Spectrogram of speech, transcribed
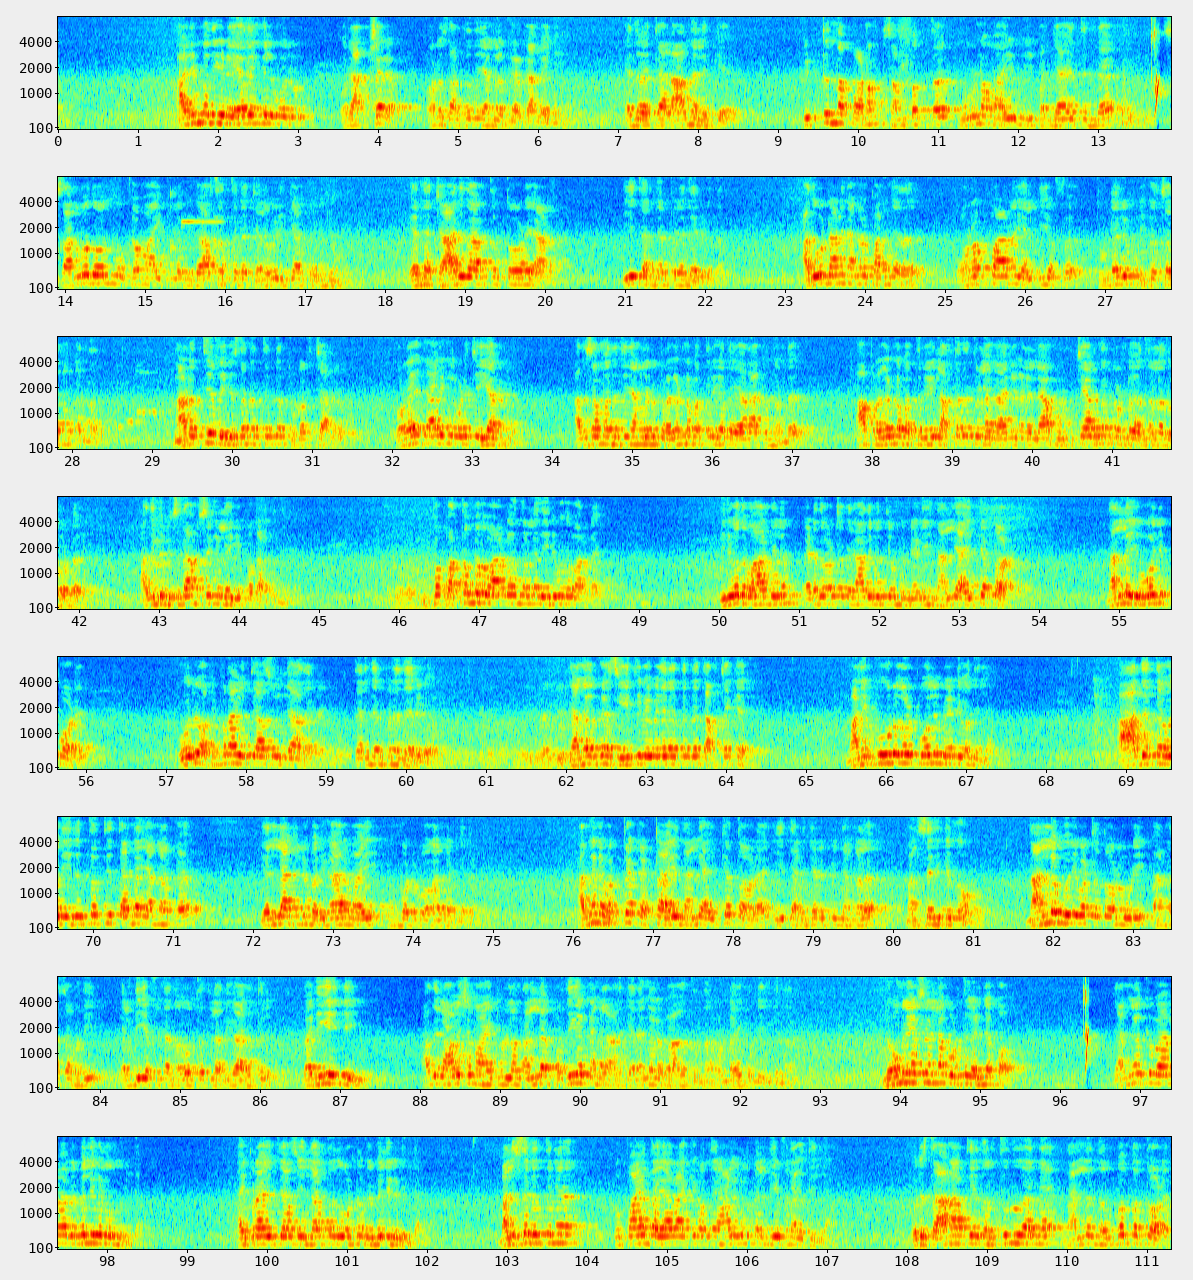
അഴിമതിയുടെ ഏതെങ്കിലും ഒരു ഒരു അക്ഷരം ഒരു സ്ഥലത്തുനിന്ന് ഞങ്ങൾ കേൾക്കാൻ കഴിഞ്ഞില്ല. എന്ന് വെച്ചാൽ ആ നിലയ്ക്ക് കിട്ടുന്ന പണം സമ്പത്ത് പൂർണമായും ഈ പഞ്ചായത്തിന്റെ സർവതോന്മുഖമായിട്ടുള്ള വികാസത്തിന് ചെലവഴിക്കാൻ കഴിഞ്ഞു എന്ന ചാരിതാർത്ഥ്യത്തോടെയാണ് ഈ തെരഞ്ഞെടുപ്പിനെ നേരിടുന്നത്. അതുകൊണ്ടാണ് ഞങ്ങൾ പറഞ്ഞത് ഉറപ്പാണ് എൽ ഡി എഫ് തുടരും വികസനം എന്നത്. നടത്തിയ വികസനത്തിന്റെ തുടർച്ച. കുറേ കാര്യങ്ങൾ ഇവിടെ ചെയ്യാനുണ്ട്. അത് സംബന്ധിച്ച് ഞങ്ങളൊരു പ്രകടന പത്രിക തയ്യാറാക്കുന്നുണ്ട്. ആ പ്രകടന പത്രികയിൽ അത്തരത്തിലുള്ള കാര്യങ്ങളെല്ലാം ഉൾച്ചേർന്നിട്ടുണ്ട് എന്നുള്ളതുകൊണ്ട് അതിന്റെ വിശദാംശങ്ങളിലേക്ക് ഇപ്പോൾ കടക്കുന്നില്ല. ഇപ്പോൾ പത്തൊമ്പത് വാർഡ് എന്നുള്ളത് ഇരുപത് വാർഡായി. ഇരുപത് വാർഡിലും ഇടതുപക്ഷ ജനാധിപത്യ മുന്നണി നല്ല ഐക്യത്തോടെ നല്ല യോജിപ്പോടെ ഒരു അഭിപ്രായ വ്യത്യാസവും ഇല്ലാതെ തെരഞ്ഞെടുപ്പിനെ നേരിടുക. ഞങ്ങൾക്ക് സീറ്റ് വിഭജനത്തിന്റെ ചർച്ചയ്ക്ക് മണിക്കൂറുകൾ പോലും വേണ്ടി വന്നില്ല. ആദ്യത്തെ ഒരു ഇരുത്തത്തിൽ തന്നെ ഞങ്ങൾക്ക് എല്ലാറ്റിനും പരിഹാരമായി മുമ്പോട്ട് പോകാൻ കഴിഞ്ഞിട്ടുണ്ട്. അങ്ങനെ ഒറ്റക്കെട്ടായി നല്ല ഐക്യത്തോടെ ഈ തെരഞ്ഞെടുപ്പിൽ ഞങ്ങൾ മത്സരിക്കുന്നു. നല്ല ഭൂരിപക്ഷത്തോടുകൂടി ഭരണസമിതി എൽ ഡി എഫിന്റെ നേതൃത്വത്തിൽ അധികാരത്തിൽ വരികയും ചെയ്യും. അതിനാവശ്യമായിട്ടുള്ള നല്ല പ്രതികരണങ്ങളാണ് ജനങ്ങളുടെ ഭാഗത്തു നിന്ന് ഉണ്ടായിക്കൊണ്ടിരിക്കുന്നത്. നോമിനേഷൻ എല്ലാം കൊടുത്തു കഴിഞ്ഞപ്പോൾ ഞങ്ങൾക്ക് വേറെ റിബലുകളൊന്നുമില്ല അഭിപ്രായ വ്യത്യാസം ഇല്ലാത്തത് കൊണ്ട് റിബലുകളില്ല മത്സരത്തിന് കുപ്പായം തയ്യാറാക്കി വന്ന ആളുകളും എൽ ഡി എഫിനകത്തില്ല. ഒരു സ്ഥാനാർത്ഥിയെ നിർത്തുന്നത് തന്നെ നല്ല നിർബന്ധത്തോടെ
